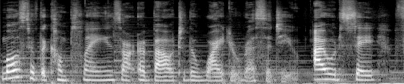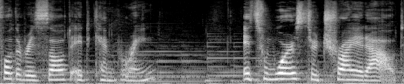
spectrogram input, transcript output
most of the complaints are about the white residue. I would say for the result it can bring, it's worth to try it out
